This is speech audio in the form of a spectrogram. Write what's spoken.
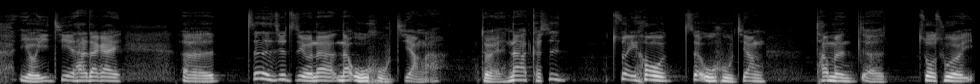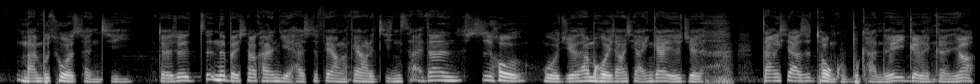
有一届，他大概，呃，真的就只有那那五虎将啊，对，那可是最后这五虎将他们呃。做出了蛮不错的成绩，对，就这那本校刊也还是非常非常的精彩。但事后我觉得他们回想起来，应该也是觉得当下是痛苦不堪的。一个人可能要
